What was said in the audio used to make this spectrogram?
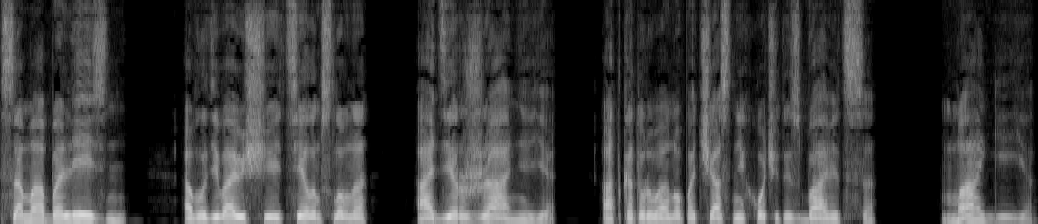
Сама болезнь, овладевающая телом словно одержание, от которого оно подчас не хочет избавиться. Магия.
